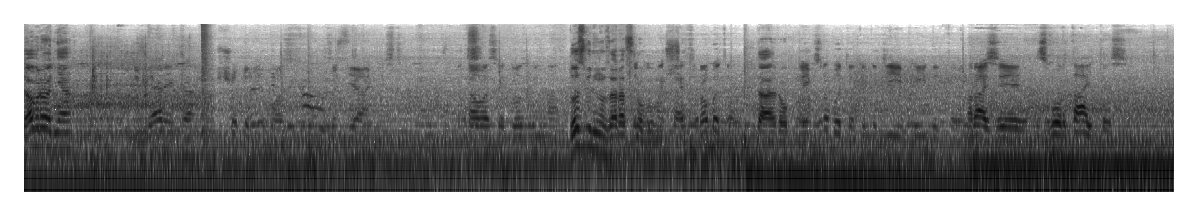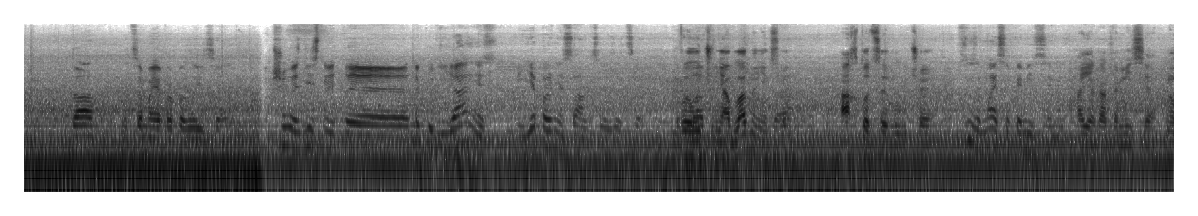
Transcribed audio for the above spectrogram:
Доброго дня. Ярика, що тут у вас за діяльність? Яка у вас є дозвільна? Дозвільну зараз робимо. Документацію робите? Да, робимо. Як зробите, то тоді приїдете. Наразі згортайтесь. Да, це моя пропозиція. Якщо ви здійснюєте таку діяльність, є певні санкції за це. Вилучення обладнання все? А хто це вилучає? Це займається комісіями. А яка комісія? Ну,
